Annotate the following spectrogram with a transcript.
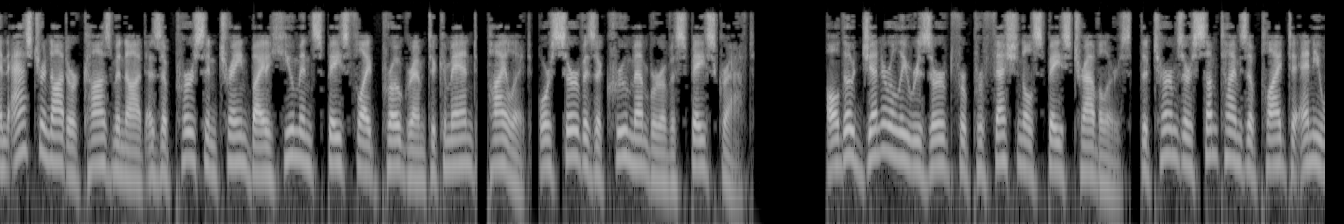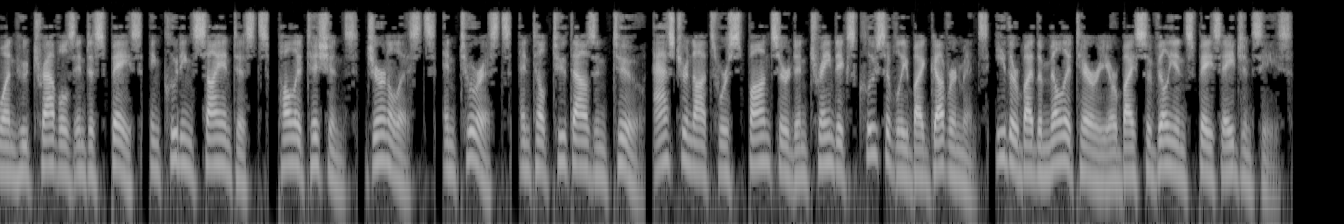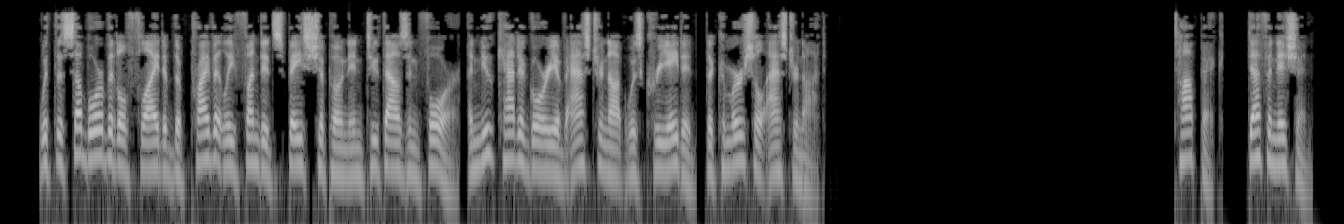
An astronaut or cosmonaut is a person trained by a human spaceflight program to command, pilot, or serve as a crew member of a spacecraft. Although generally reserved for professional space travelers, the terms are sometimes applied to anyone who travels into space, including scientists, politicians, journalists, and tourists. Until 2002, astronauts were sponsored and trained exclusively by governments, either by the military or by civilian space agencies. With the suborbital flight of the privately funded SpaceShipOne in 2004, a new category of astronaut was created, the commercial astronaut. Definition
